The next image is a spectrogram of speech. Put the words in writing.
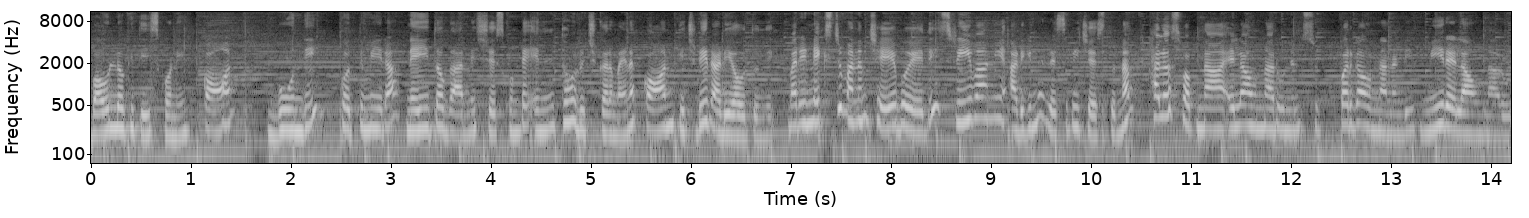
బౌల్లోకి తీసుకొని కార్న్ బూందీ కొత్తిమీర నెయ్యితో గార్నిష్ చేసుకుంటే ఎంతో రుచికరమైన కార్న్ కిచడీ రెడీ అవుతుంది. మరి నెక్స్ట్ మనం చేయబోయేది శ్రీవాణి అడిగిన రెసిపీ చేస్తున్నాం. హలో స్వప్న ఎలా ఉన్నారు? నేను సూపర్గా ఉన్నానండి. మీరు ఎలా ఉన్నారు?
